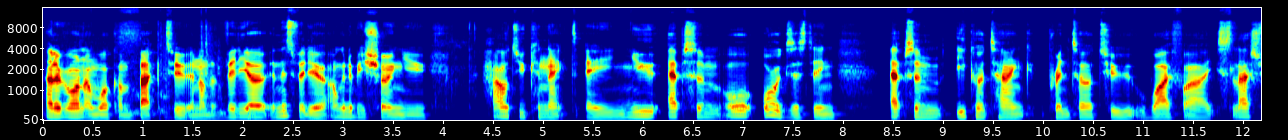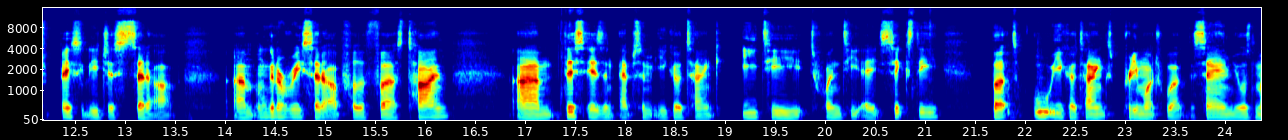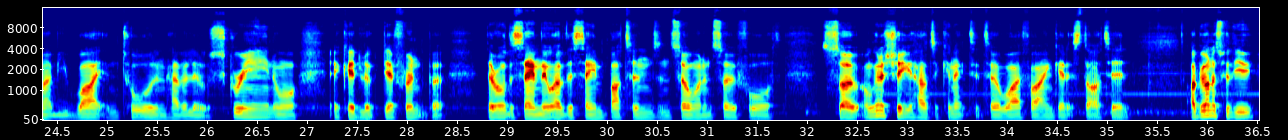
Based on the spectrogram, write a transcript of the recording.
Hello everyone and welcome back to another video. In this video I'm going to be showing you how to connect a new Epson or, or existing Epson EcoTank printer to Wi-Fi slash basically just set it up. Um, I'm going to reset it up for the first time. Um, this is an Epson EcoTank ET2860 but all EcoTanks pretty much work the same. Yours might be white and tall and have a little screen or it could look different but they're all the same. They all have the same buttons and so on and so forth. So I'm going to show you how to connect it to Wi-Fi and get it started. I'll be honest with you,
